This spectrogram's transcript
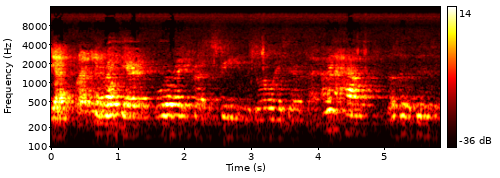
where they sit on the tree. Yeah, right. And right there, or right across the street, and the doorways there. I don't know how those are the businesses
